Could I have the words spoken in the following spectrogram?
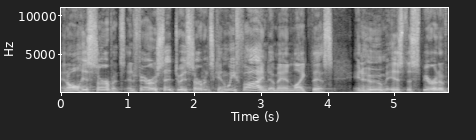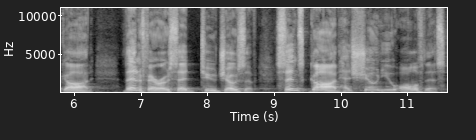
and all his servants. And Pharaoh said to his servants, Can we find a man like this, in whom is the Spirit of God? Then Pharaoh said to Joseph, Since God has shown you all of this,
